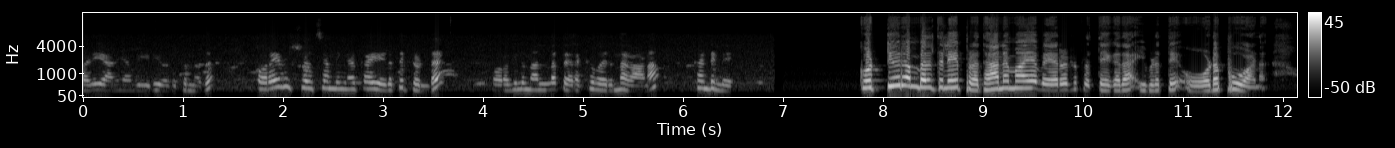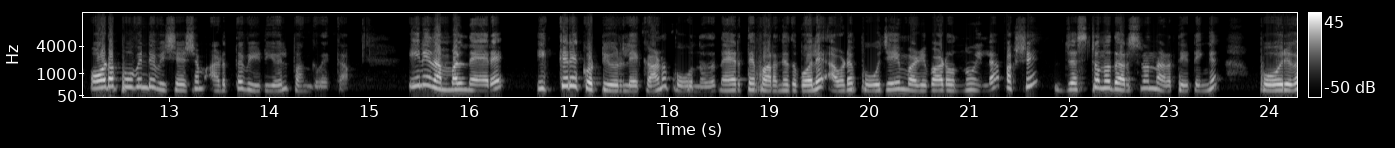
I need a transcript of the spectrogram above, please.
വഴിയാണ് ഞാൻ വീഡിയോ എടുക്കുന്നത്. കുറേ വിഷ്വൽസ് ഞാൻ നിങ്ങൾക്കായി എടുത്തിട്ടുണ്ട്. പുറകിൽ നല്ല തിരക്ക് വരുന്ന കാണാം. കണ്ടില്ലേ? കൊട്ടിയൂർ അമ്പലത്തിലെ പ്രധാനമായ വേറൊരു പ്രത്യേകത ഇവിടുത്തെ ഓടപ്പൂവാണ്. ഓടപ്പൂവിന്റെ വിശേഷം അടുത്ത വീഡിയോയിൽ പങ്കുവെക്കാം. ഇനി നമ്മൾ നേരെ ഇക്കരെ കൊട്ടിയൂരിലേക്കാണ് പോകുന്നത്. നേരത്തെ പറഞ്ഞതുപോലെ അവിടെ പൂജയും വഴിപാടൊന്നുമില്ല പക്ഷെ ജസ്റ്റ് ഒന്ന് ദർശനം നടത്തിയിട്ടിങ്ങ് പോരുക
